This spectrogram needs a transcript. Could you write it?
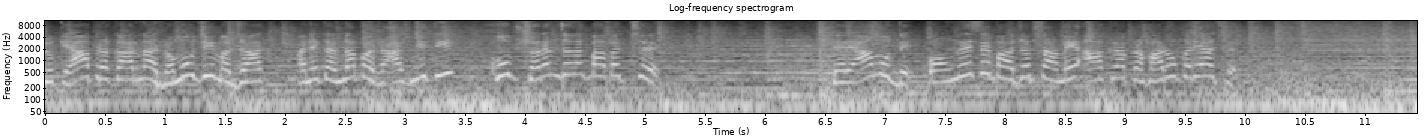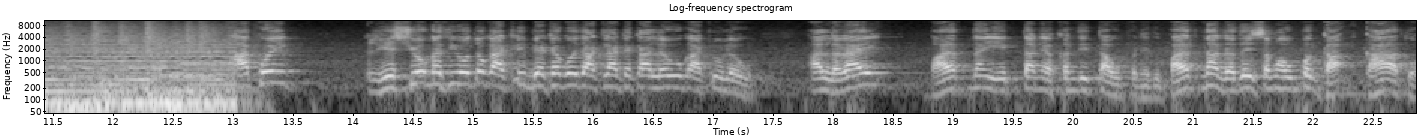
જો કે આ પ્રકારના રમૂજી મજાક અને તેમના પર રાજનીતિ ખૂબ શરમજનક બાબત છે. ત્યારે આ મુદ્દે કોંગ્રેસે ભાજપ સામે આકરા પ્રહારો કર્યા છે. આ કોઈ રેશિયો નથી હોતો કે આટલી બેઠક હોય તો આટલા ટકા લેવું કે આટલું લેવું આ લડાઈ ભારતના એકતા અને અખંડિતતા ઉપર હતી. ભારતના હૃદય સમા ઉપર ઘા હતો.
